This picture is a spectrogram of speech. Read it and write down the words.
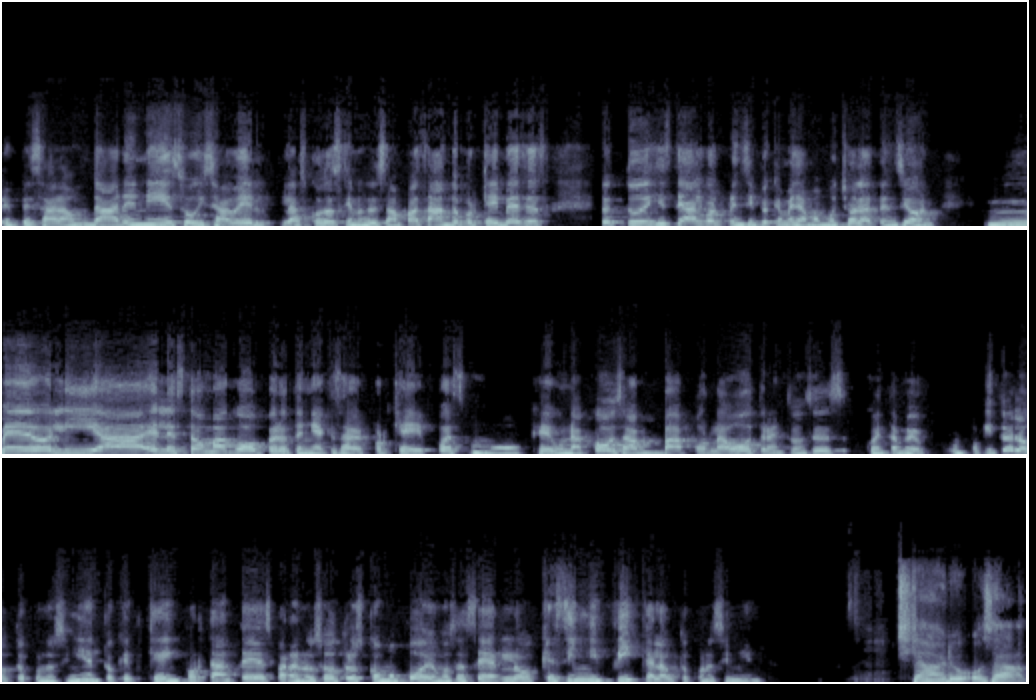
empezar a ahondar en eso y saber las cosas que nos están pasando, porque hay veces, tú dijiste algo al principio que me llamó mucho la atención. Me dolía el estómago, pero tenía que saber por qué. Pues como que una cosa va por la otra. Entonces, cuéntame un poquito del autoconocimiento. ¿Qué, qué importante es para nosotros? ¿Cómo podemos hacerlo? ¿Qué significa el autoconocimiento? Claro, o sea,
